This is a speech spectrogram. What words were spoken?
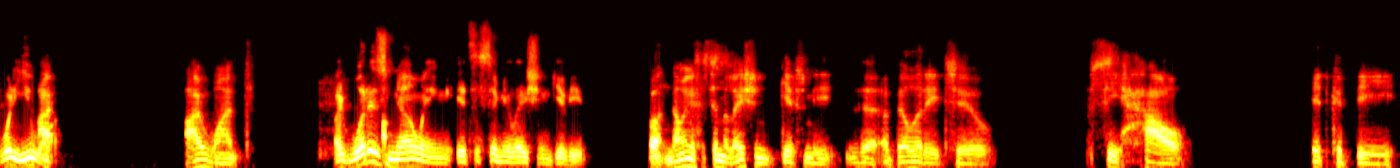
What do you want? I, I want. Like, what does knowing it's a simulation give you? Well, knowing it's a simulation gives me the ability to see how it could be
